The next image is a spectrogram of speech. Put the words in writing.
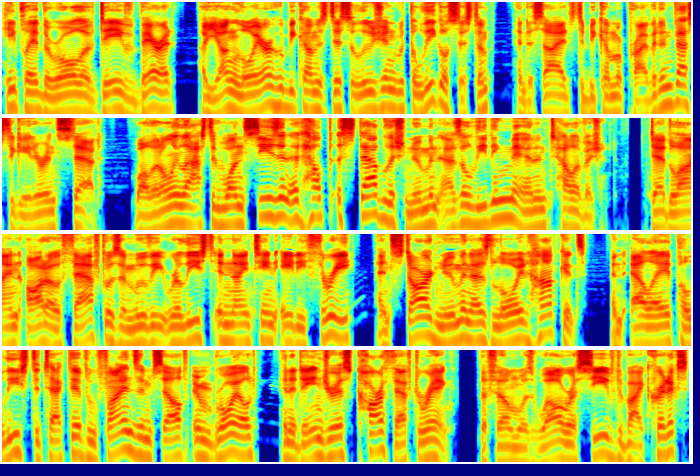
He played the role of Dave Barrett, a young lawyer who becomes disillusioned with the legal system and decides to become a private investigator instead. While it only lasted one season, it helped establish Newman as a leading man in television. Deadline Auto Theft was a movie released in 1983 and starred Newman as Lloyd Hopkins, an LA police detective who finds himself embroiled in a dangerous car theft ring. The film was well received by critics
